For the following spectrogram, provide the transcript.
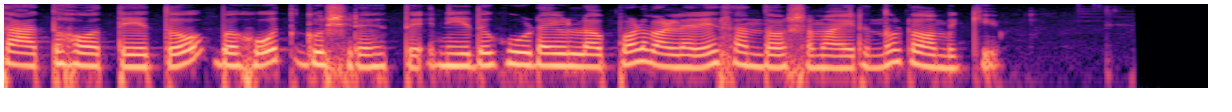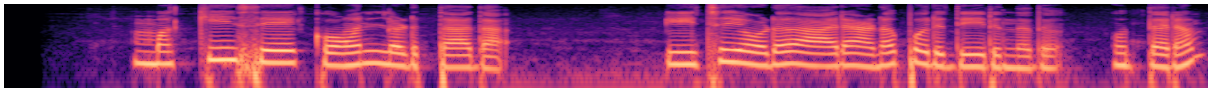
സാത്ത് ഹോത്തേത്തോ ബഹൂത്ത് ഖുഷ് രഹത്തെ. നീതു കൂടെയുള്ളപ്പോൾ വളരെ സന്തോഷമായിരുന്നു ടോമിക്ക്. മക്കി സേ കോൻ ലടുത്താത ഈച്ചയോട് ആരാണ് പൊരുതിയിരുന്നത്? ഉത്തരം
